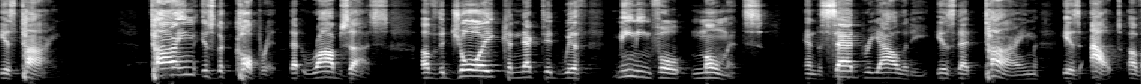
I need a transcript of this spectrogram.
is time. Time is the culprit that robs us of the joy connected with meaningful moments. And the sad reality is that time is out of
